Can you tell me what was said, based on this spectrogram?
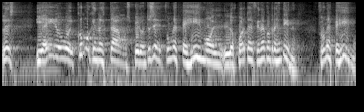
Entonces, y ahí yo voy, ¿cómo que no estamos? Pero entonces fue un espejismo el- los cuartos de final contra Argentina. Fue un espejismo.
